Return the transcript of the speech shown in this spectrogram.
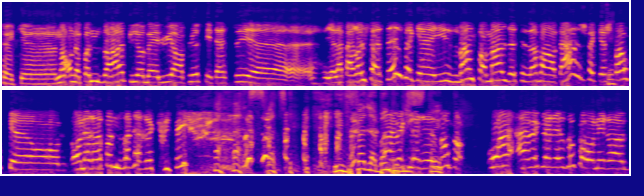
Fait que euh, non, on n'a pas de misère. Puis là, ben lui, en plus, il est assez... euh, il a la parole facile, fait qu'il se vante pas mal de ses avantages. Fait que je pense qu'on on n'aurait pas de misère à recruter. Il vous fait de la bonne avec publicité. Le réseau qu'on- ouais, avec le réseau qu'on est rendu,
